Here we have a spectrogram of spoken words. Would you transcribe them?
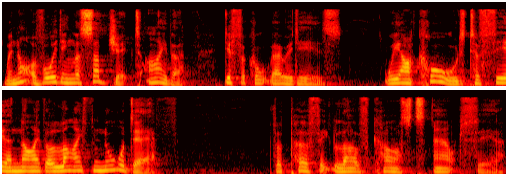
We're not avoiding the subject either, difficult though it is. We are called to fear neither life nor death, for perfect love casts out fear.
